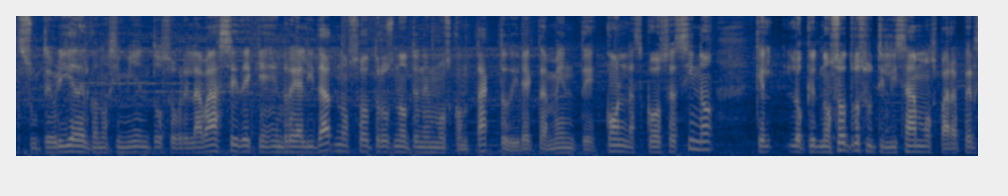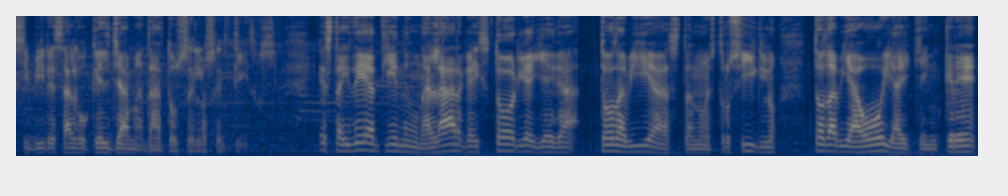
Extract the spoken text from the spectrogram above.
su teoría del conocimiento sobre la base de que en realidad nosotros no tenemos contacto directamente con las cosas, sino que lo que nosotros utilizamos para percibir es algo que él llama datos de los sentidos. Esta idea tiene una larga historia, llega todavía hasta nuestro siglo, todavía hoy hay quien cree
